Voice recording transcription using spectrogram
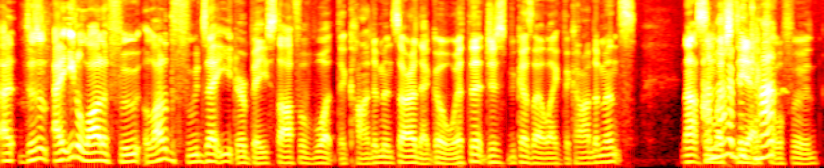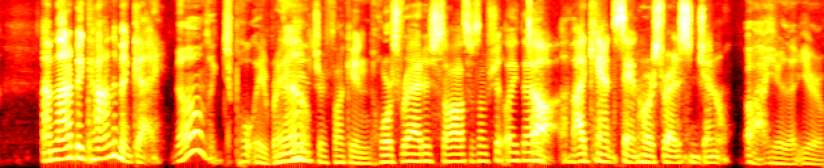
I, a, I eat a lot of food. A lot of the foods I eat are based off of what the condiments are that go with it, just because I like the condiments, not so I'm much a the big con- actual food. I'm not a big condiment guy. No, like Chipotle ranch or fucking horseradish sauce or some shit like that. Oh, I can't stand horseradish in general. Oh, you're the you're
